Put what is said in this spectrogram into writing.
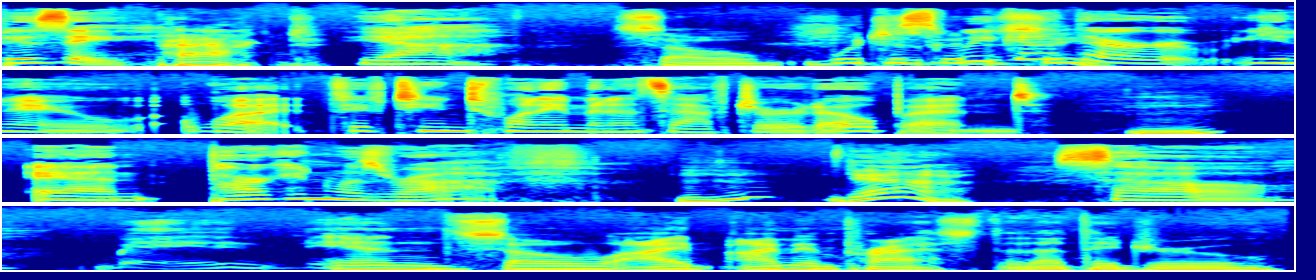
Busy. packed. Yeah. So, which is good we got there, you know, what, 15, 20 minutes after it opened, Mhm. and parking was rough. Mhm. Yeah, So, and so I, I'm impressed that they drew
